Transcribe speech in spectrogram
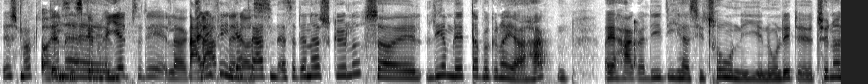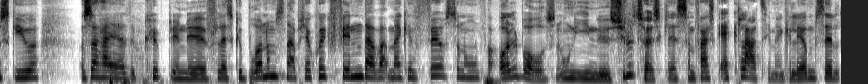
Det er smukt. Og den Isa, er... skal du have hjælp til det? Eller Nej, det er fint, den jeg klarer den. Altså, den er skyllet, så øh, lige om lidt, der begynder jeg at hakke den. Og jeg hakker lige de her citron i nogle lidt øh, tyndere skiver. Og så har jeg købt en øh, flaske Brøndum-snaps. Jeg kunne ikke finde, der var, man kan føre sådan nogle fra Aalborg, sådan nogle i en øh, syltetøjsglas, som faktisk er klar til, at man kan lave dem selv.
